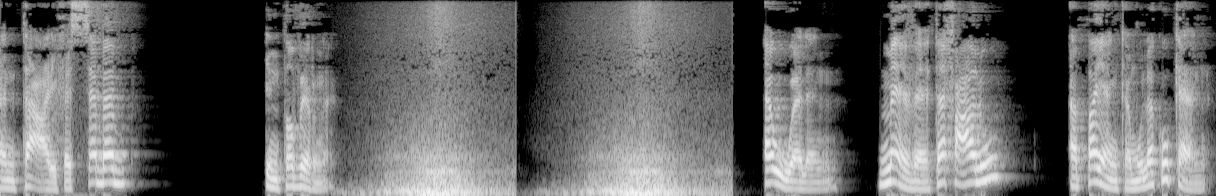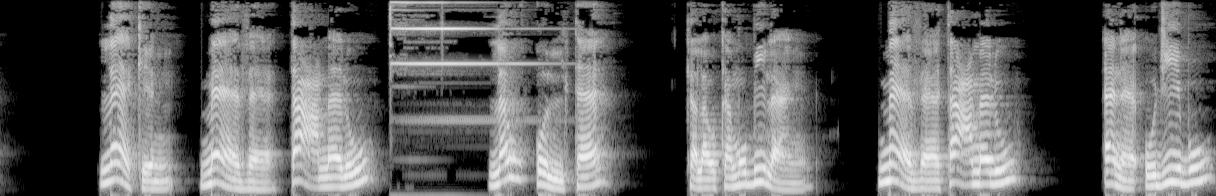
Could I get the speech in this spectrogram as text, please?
أن تعرف السبب؟ انتظرنا. أولا ماذا تفعل؟ Yang kamu lakukan? لكن ماذا تعمل؟ لو قلت كلو bilang ماذا تعمل؟ أنا أجيب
